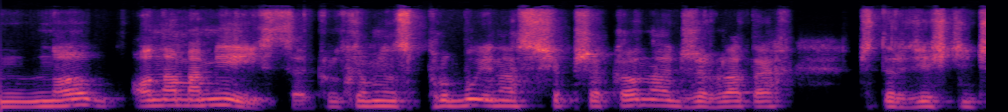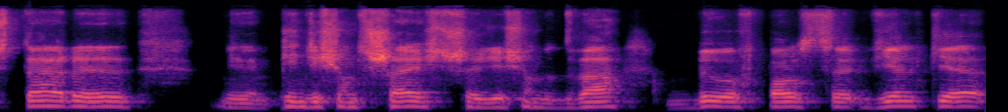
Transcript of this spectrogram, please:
no, ona ma miejsce. Krótko mówiąc, próbuje nas się przekonać, że w latach 44, nie wiem, 56, 62 było w Polsce wielkie,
